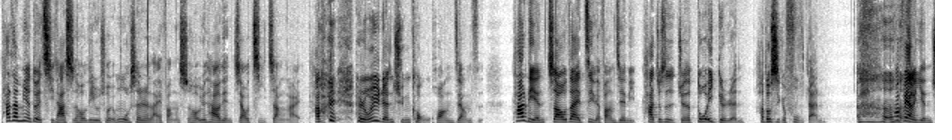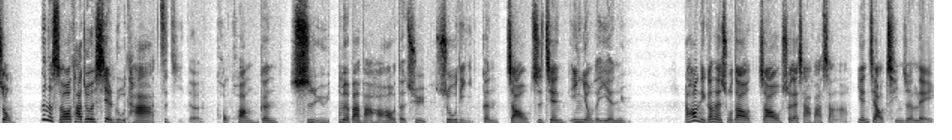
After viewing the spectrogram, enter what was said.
他在面对其他时候，例如说有陌生人来访的时候，因为他有点交际障碍，他会很容易人群恐慌这样子。他连招在自己的房间里，他就是觉得多一个人，他都是一个负担，他非常严重。那个时候，他就会陷入他自己的恐慌跟失语，没有办法好好的去梳理跟招之间应有的言语。然后你刚才说到招睡在沙发上啊，眼角噙着泪，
